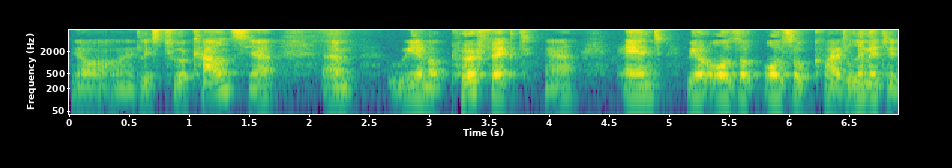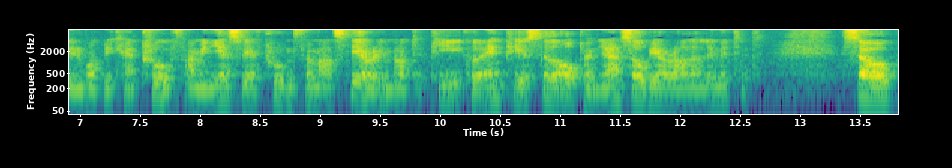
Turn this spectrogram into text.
you know on at least two accounts yeah? Um, we are not perfect yeah? And we are also also quite limited in what we can prove. I mean yes we have proven fermat's theorem but p equal np is still open yeah? So we are rather limited. So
